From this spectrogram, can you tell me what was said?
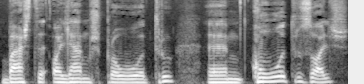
basta olharmos para o outro um, com outros olhos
